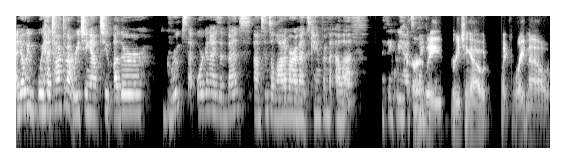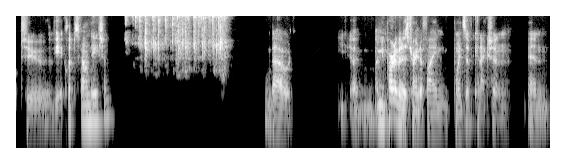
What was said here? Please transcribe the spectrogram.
I know we, we had talked about reaching out to other groups that organize events, um, since a lot of our events came from the LF. I think we had. Currently reaching out like right now to the Eclipse Foundation. About, I mean, part of it is trying to find points of connection. And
